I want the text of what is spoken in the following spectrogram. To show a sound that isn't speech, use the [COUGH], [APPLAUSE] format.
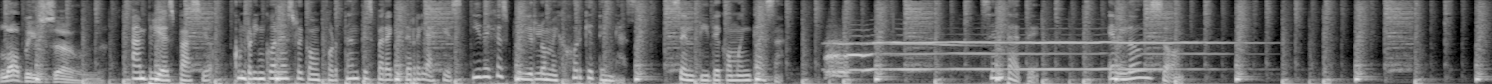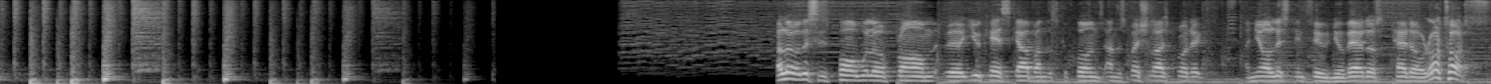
Lobby Zone. Amplio espacio, con rincones reconfortantes para que te relajes y dejes fluir lo mejor que tengas. Sentite como en casa. Sentate en Lobby Zone. Hello, this is Paul Willow from UK Ska band The Scapones and the Specialized Project, and you're listening to Novedos Pedo Rotos.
